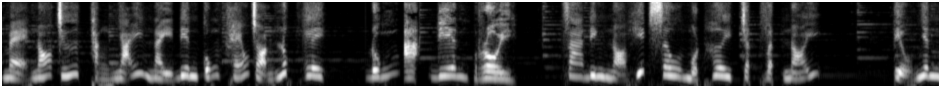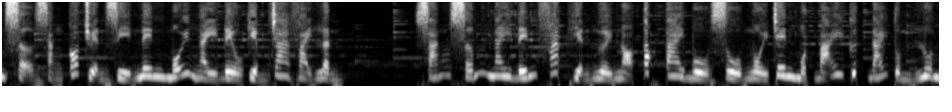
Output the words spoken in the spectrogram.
Mẹ nó chứ, thằng nhãi này điên cũng khéo chọn lúc ghê. Đúng ạ, điên rồi. Gia đình nọ hít sâu một hơi chật vật nói. Tiểu nhân sợ rằng có chuyện gì nên mỗi ngày đều kiểm tra vài lần. Sáng sớm nay đến phát hiện người nọ tóc tai bù xù ngồi trên một bãi cứt đái tùm luôn.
